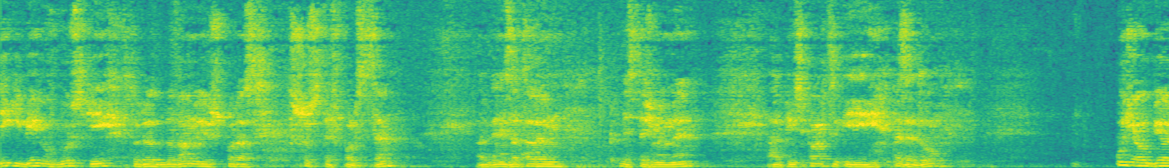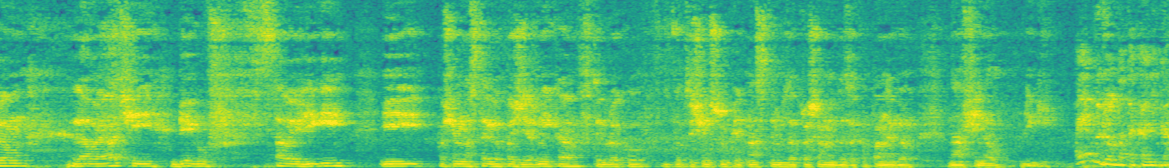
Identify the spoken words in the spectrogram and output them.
Ligi Biegów Górskich, które odbywamy już po raz szósty w Polsce? Organizatorem jesteśmy my, Alpin Sport i PZU. Udział biorą laureaci biegów z całej ligi i 18 października w tym roku, w 2015 zapraszamy do Zakopanego na finał ligi. A jak wygląda taka liga?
